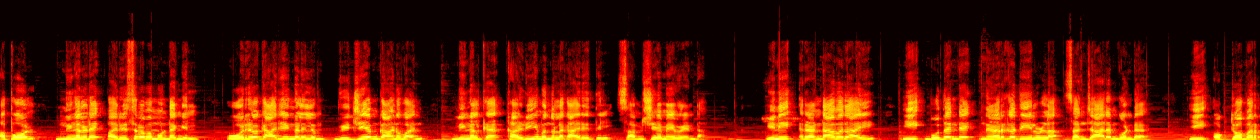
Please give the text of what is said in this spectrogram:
അപ്പോൾ നിങ്ങളുടെ പരിശ്രമം ഉണ്ടെങ്കിൽ ഓരോ കാര്യങ്ങളിലും വിജയം കാണുവാൻ നിങ്ങൾക്ക് കഴിയുമെന്നുള്ള കാര്യത്തിൽ സംശയമേ വേണ്ട. ഇനി രണ്ടാമതായി ഈ ബുധന്റെ നേർഗതിയിലുള്ള സഞ്ചാരം കൊണ്ട് ഈ ഒക്ടോബർ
